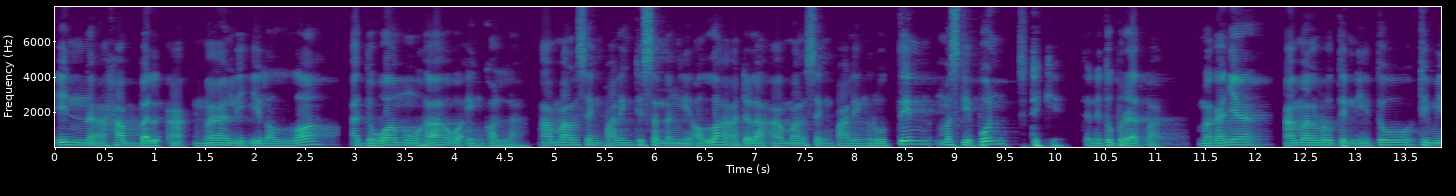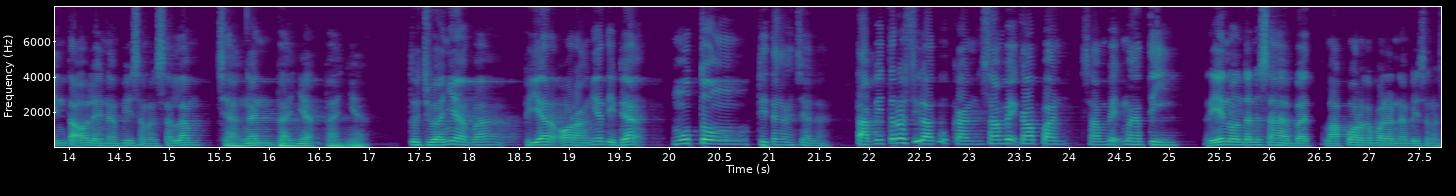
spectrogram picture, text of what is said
Inna ahabbal a'mali ilallah adwamuha wa inqalla. Amal yang paling disenangi Allah adalah amal yang paling rutin meskipun sedikit. Dan itu berat Pak. Makanya amal rutin itu diminta oleh Nabi SAW jangan banyak-banyak. Tujuannya apa? Biar orangnya tidak mutung di tengah jalan. Tapi terus dilakukan sampai kapan? Sampai mati. Rian wonten sahabat lapor kepada Nabi SAW.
